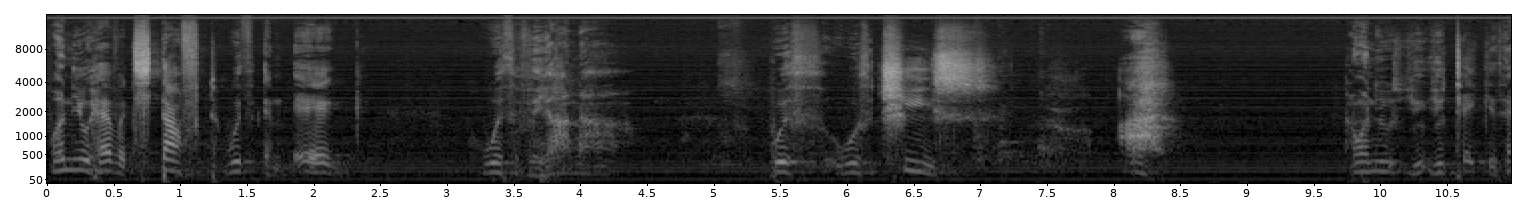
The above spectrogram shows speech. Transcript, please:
When you have it stuffed with an egg, with Vienna, with, with cheese. Ah. And when you, you, you take it, eh?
